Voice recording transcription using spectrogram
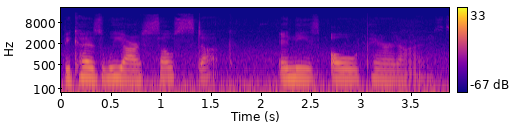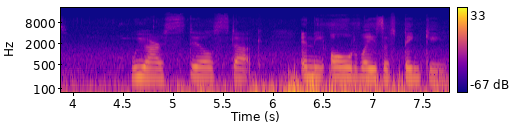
because we are so stuck in these old paradigms. We are still stuck in the old ways of thinking.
